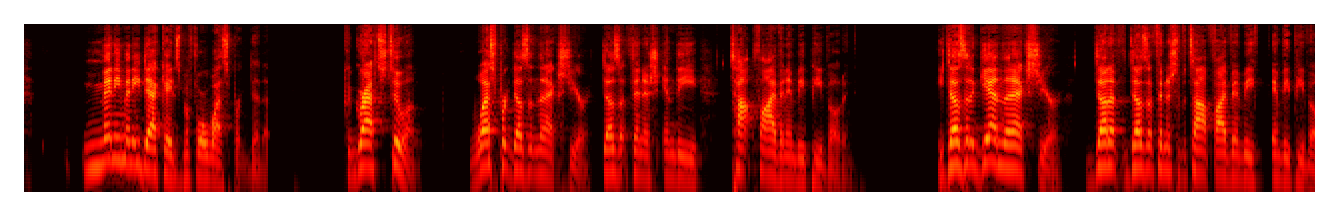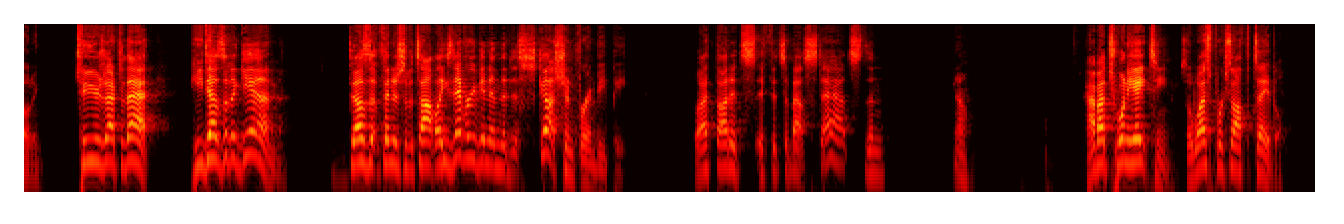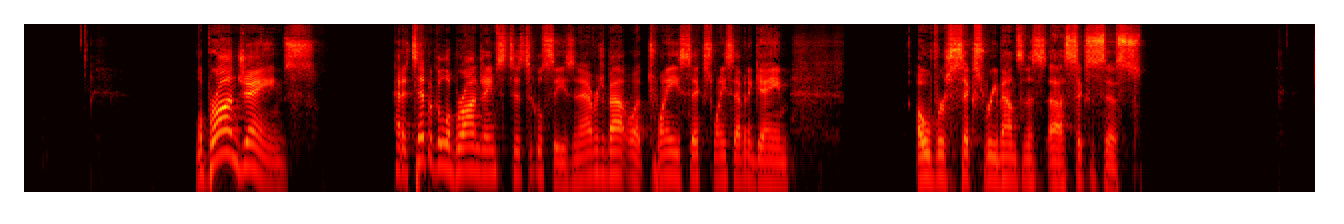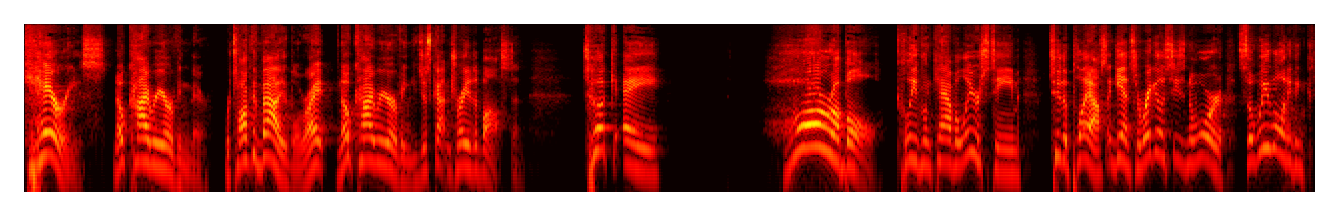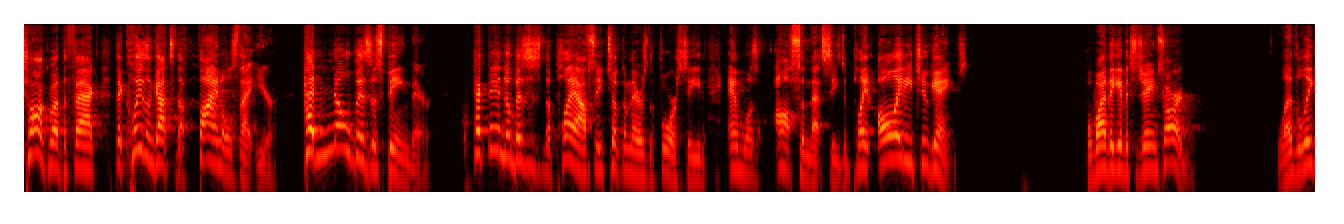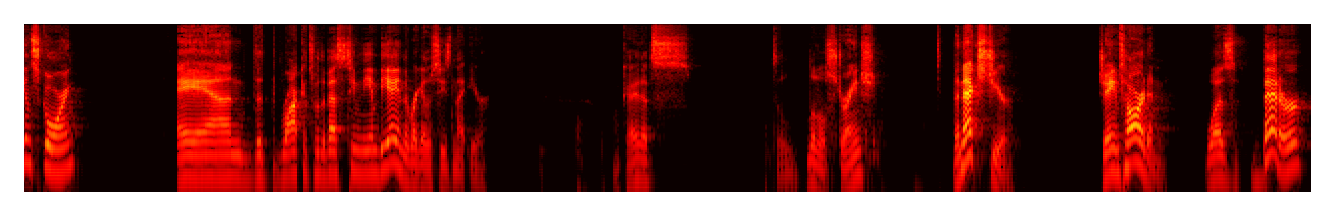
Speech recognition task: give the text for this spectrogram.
many, many decades before Westbrook did it. Congrats to him. Westbrook does it the next year, doesn't finish in the top five in MVP voting. He does it again the next year, it, doesn't finish the top five MVP voting. Two years after that, he does it again, doesn't finish the top. Like he's never even in the discussion for MVP. Well, I thought it's if it's about stats, then no. How about 2018? So Westbrook's off the table. LeBron James had a typical LeBron James statistical season, average about what 26, 27 a game, over six rebounds and uh, six assists. Carries, no Kyrie Irving there. We're talking valuable, right? No Kyrie Irving. He just gotten traded to Boston. Took a horrible Cleveland Cavaliers team to the playoffs. Again, it's a regular season award, so we won't even talk about the fact that Cleveland got to the finals that year. Had no business being there. Heck, they had no business in the playoffs. He took them there as the four seed and was awesome that season. Played all 82 games. But why'd they give it to James Harden? Led the league in scoring, and the Rockets were the best team in the NBA in the regular season that year. Okay, that's it's a little strange. The next year, James Harden was better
